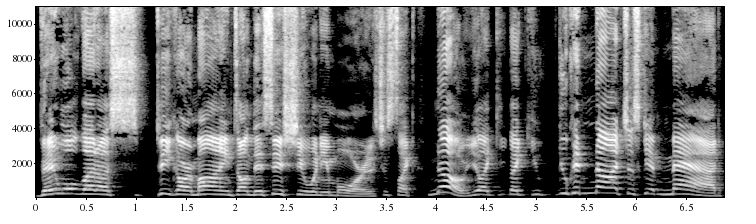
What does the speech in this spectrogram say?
they won't let us speak our minds on this issue anymore. It's just like no, you like like you you cannot just get mad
